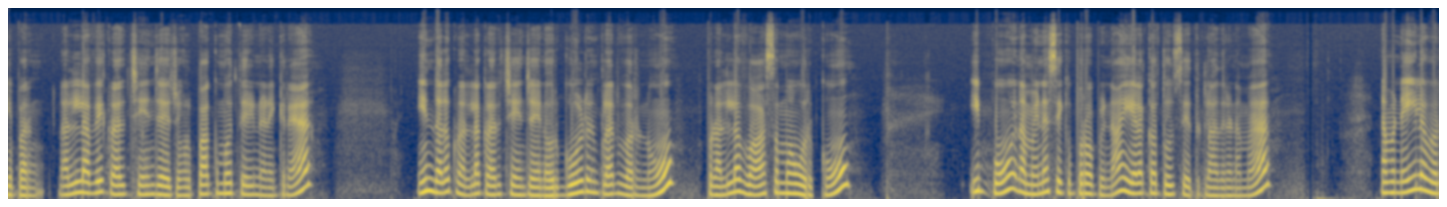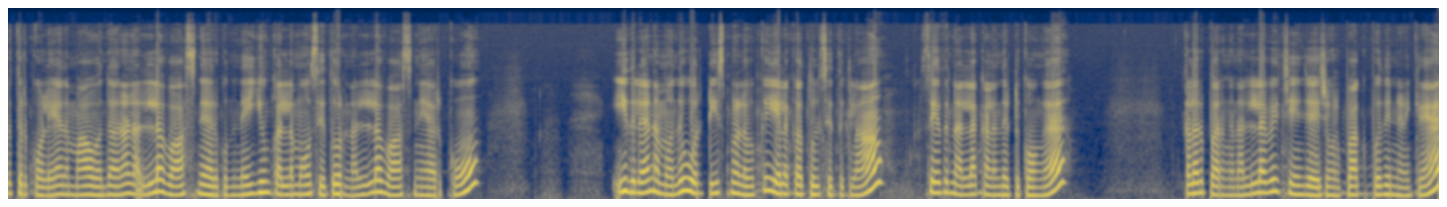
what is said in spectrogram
இங்கே பாருங்கள் நல்லாவே கலர் சேஞ்ச் ஆகிடுச்சு உங்களுக்கு பார்க்கும்போது தெரியும் நினைக்கிறேன். இந்த அளவுக்கு நல்லா கலர் சேஞ்ச் ஆகிடும் ஒரு கோல்டன் கலர் வரணும். இப்போ நல்லா வாசமாகவும் இருக்கும். இப்போது நம்ம என்ன சேர்க்க போகிறோம் அப்படின்னா ஏலக்காய் தூள் சேர்த்துக்கலாம் அதில் நம்ம. நம்ம நெய்யில் வறுத்துருக்கோம் இல்லையா அந்த மாவு வந்து. அதனால் நல்ல வாசனையாக இருக்கும். இந்த நெய்யும் கல்லமாவும் சேர்த்து ஒரு நல்ல வாசனையாக இருக்கும். இதில் நம்ம வந்து ஒரு டீஸ்பூன் அளவுக்கு ஏலக்காய் தூள் சேர்த்துக்கலாம். சேர்த்து நல்லா கலந்துட்டுக்கோங்க. கலர் பாருங்கள் நல்லாவே சேஞ்ச் ஆகிடுச்சு உங்களுக்கு பார்க்க போதுன்னு நினைக்கிறேன்?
